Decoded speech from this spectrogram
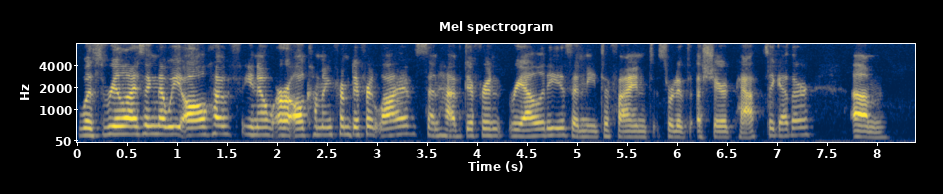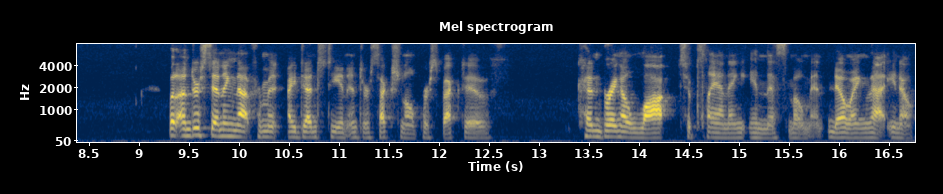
was realizing that we all have you know are all coming from different lives and have different realities and need to find sort of a shared path together. Um, but understanding that from an identity and intersectional perspective can bring a lot to planning in this moment knowing that you know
